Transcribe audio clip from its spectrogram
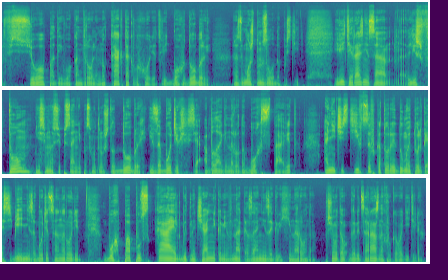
все под его контролем. Но как так выходит? Ведь Бог добрый, разве может он зло допустить? И видите, разница лишь в том, если мы на все Писание посмотрим, что добрых и заботящихся о благе народа Бог ставит, а не честивцев, которые думают только о себе и не заботятся о народе. Бог попускает быть начальниками в наказании за грехи народа. Причем это говорится о разных руководителях,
